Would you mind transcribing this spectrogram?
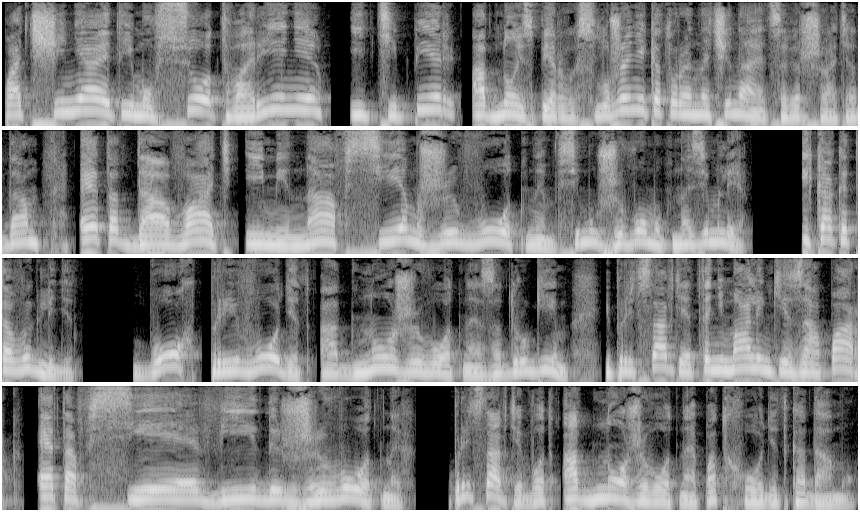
подчиняет ему все творение, и теперь одно из первых служений, которое начинает совершать Адам, это давать имена всем животным, всему живому на земле. И как это выглядит? Бог приводит одно животное за другим. И представьте, это не маленький зоопарк, это все виды животных. Представьте, вот одно животное подходит к Адаму.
